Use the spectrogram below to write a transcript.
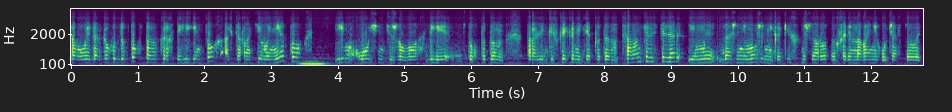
дорогой дорога худук тохта крахтегиген тох альтернативы нету им очень тяжело. Потом паралимпийский комитет потом салам келестелер, и мы даже не можем никаких международных соревнованиях участвовать.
